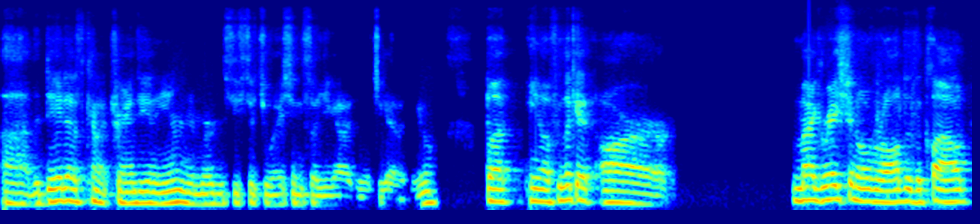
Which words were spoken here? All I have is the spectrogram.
uh, the data is kind of transient. You're in an emergency situation, so you got to do what you got to do. But you know, if you look at our migration overall to the cloud,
